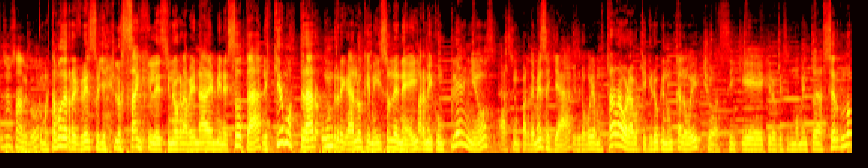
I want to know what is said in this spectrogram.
eso es algo. Como estamos de regreso ya en Los Ángeles y no grabé nada en Minnesota, les quiero mostrar un regalo que me hizo Lene para mi cumpleaños hace un par de meses ya. Y te lo voy a mostrar ahora porque creo que nunca lo he hecho, así que creo que es el momento de hacerlo.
